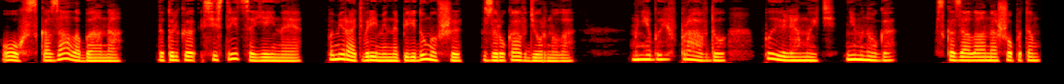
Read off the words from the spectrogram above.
Ох, сказала бы она, да только сестрица ейная, помирать временно передумавши, за рукав дернула. «Мне бы и вправду пыль мыть немного», — сказала она шепотом,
